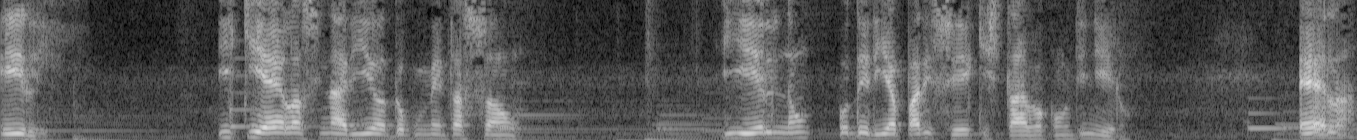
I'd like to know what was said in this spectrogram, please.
ele e que ela assinaria a documentação e ele não poderia aparecer que estava com o dinheiro. Ela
